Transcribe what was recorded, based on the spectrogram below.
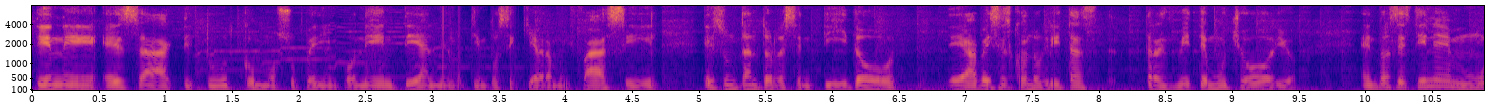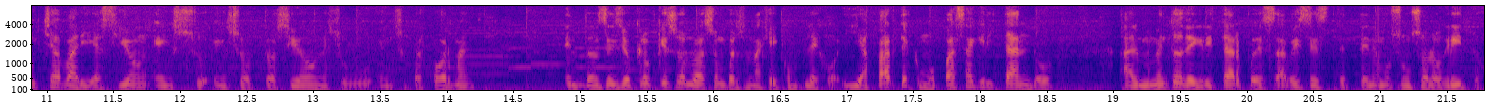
Tiene esa actitud como súper imponente, al mismo tiempo se quiebra muy fácil, es un tanto resentido, eh, a veces cuando gritas transmite mucho odio. Entonces tiene mucha variación en su, en su actuación, en su, en su performance. Entonces yo creo que eso lo hace un personaje complejo. Y aparte como pasa gritando, al momento de gritar pues a veces te, tenemos un solo grito.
